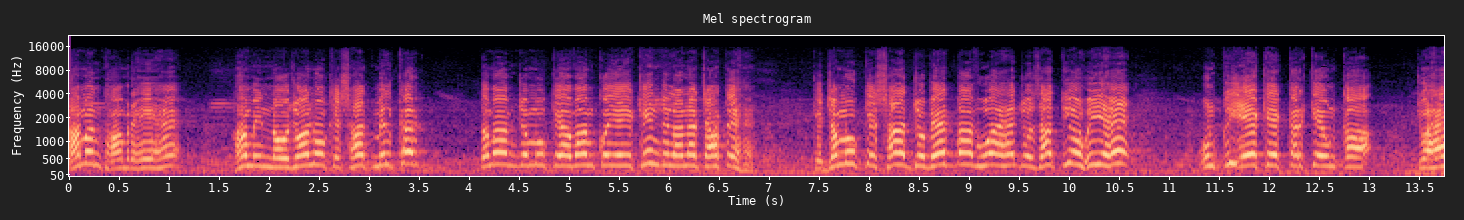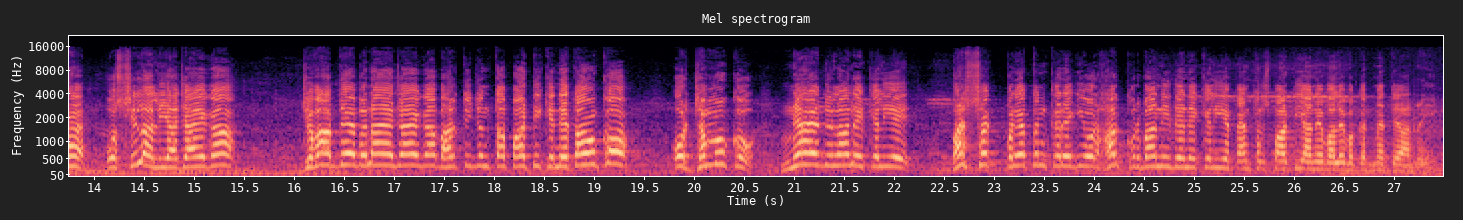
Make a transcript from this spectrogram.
दामन थाम रहे हैं। हम इन नौजवानों के साथ मिलकर तमाम जम्मू के आवाम को ये यकीन दिलाना चाहते हैं कि जम्मू के साथ जो भेदभाव हुआ है, जो जातियाँ हुई हैं, उनकी एक एक करके उनका जो है, वो सिला लिया जाएगा, जवाबदेह बनाया जाएगा भारतीय जनता पार्टी के नेताओं को और जम्मू को न्याय दिलाने के लिए भरसक प्रयत्न करेगी और हर कुर्बानी देने के लिए पैंथर्स पार्टी आने वाले वक्त में तैयार रहेगी।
